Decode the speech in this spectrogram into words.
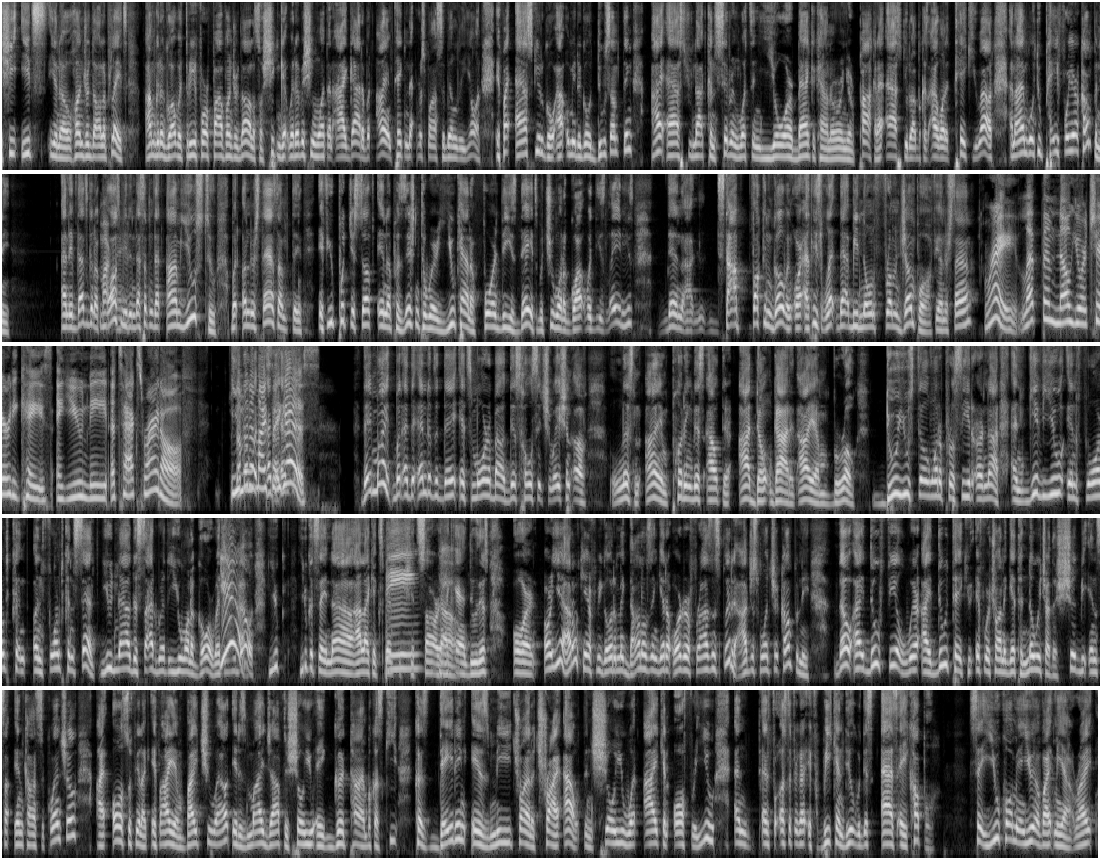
she eats, you know, hundred dollar plates. I'm gonna go out with three, four, five hundred dollars so she can get whatever she wants and I got it. But I am taking that responsibility on. If I ask you to go out with me to go do something, I ask you not considering what's in your bank account or in your pocket. I ask you that because I want to take you out and I'm going to pay for your company. And if that's going to cost me, then that's something that I'm used to. But understand something. If you put yourself in a position to where you can't afford these dates, but you want to go out with these ladies, then uh, stop fucking going, or at least let that be known from jump off. You understand? Right. Let them know you're a charity case and you need a tax write off. Some of them what? might At say the end- yes. They might, but at the end of the day, it's more about this whole situation of listen, I am putting this out there. I don't got it. I am broke. Do you still want to proceed or not? And give you informed con- informed consent. You now decide whether you want to go or whether Yeah. you don't. You you could say, nah, I like expensive shit. Sorry, I can't do this. Or or yeah, I don't care if we go to McDonald's and get an order of fries and split it. I just want your company. Though I do feel where I do take you, if we're trying to get to know each other, should be inconsequential. I also feel like if I invite you out, it is my job to show you a good time because key because dating is me trying to try out and show you what I can offer you, and and for us to figure out if we can deal with this as a couple. Say you call me and you invite me out, right?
